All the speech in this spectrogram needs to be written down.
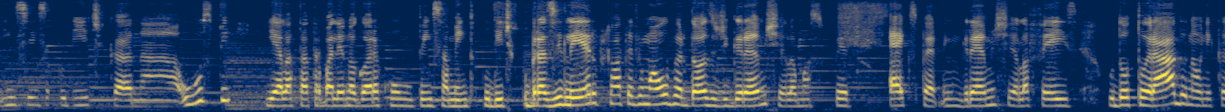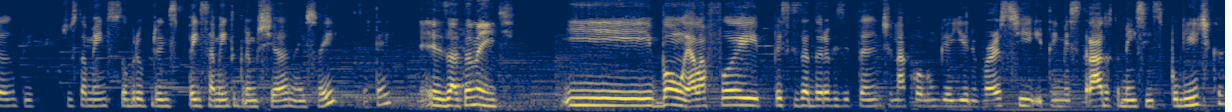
em ciência política na USP e ela está trabalhando agora com pensamento político brasileiro, porque ela teve uma overdose de Gramsci, ela é uma super expert em Gramsci, ela fez o doutorado na Unicamp justamente sobre o pensamento gramsciano, é isso aí? Acertei? Exatamente. E, bom, ela foi pesquisadora visitante na Columbia University e tem mestrado também em ciência política.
